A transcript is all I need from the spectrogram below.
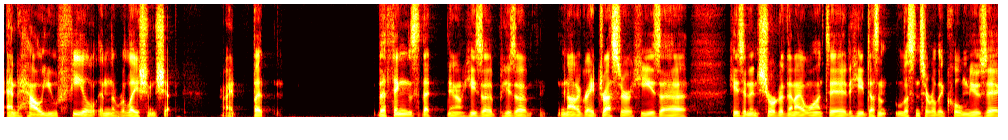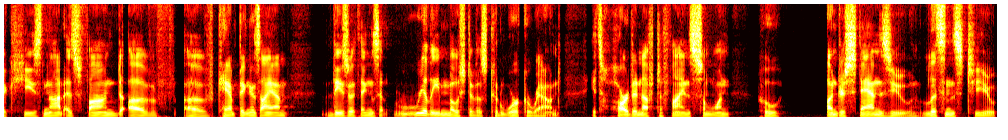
And how you feel in the relationship, right? But the things that, you know, he's a, he's a, not a great dresser. He's a, he's an inch shorter than I wanted. He doesn't listen to really cool music. He's not as fond of of camping as I am. these are things that really most of us could work around. It's hard enough to find someone who understands you, listens to you,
